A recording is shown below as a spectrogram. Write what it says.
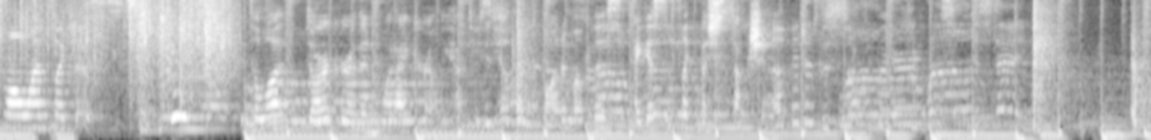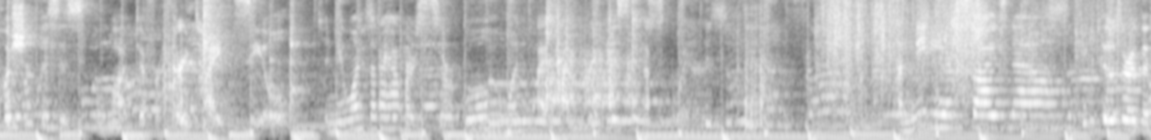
small ones like this. It's a lot darker than what I currently have. Do you see how the bottom of this? I guess it's like the suction of it is a little better. The push of this is a lot different. Very tight seal. The new ones that I have are circle. The ones I've had previously are square. A medium size now. I think those are the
